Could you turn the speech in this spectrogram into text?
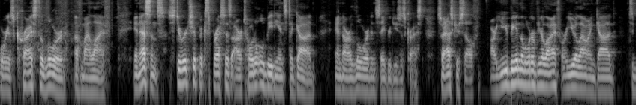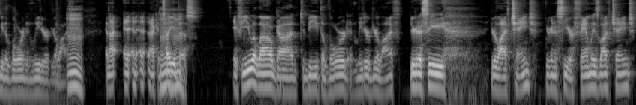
or is Christ the Lord of my life? In essence, stewardship expresses our total obedience to God and our Lord and Savior Jesus Christ. So ask yourself: Are you being the Lord of your life, or are you allowing God to be the Lord and leader of your life? Mm. And I and, and, and I can tell mm-hmm. you this: if you allow God to be the Lord and leader of your life, you're going to see your life change. You're going to see your family's life change.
